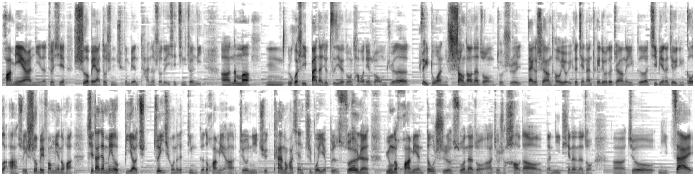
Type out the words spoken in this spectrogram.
画面啊，你的这些设备啊，都是你去跟别人谈的时候的一些竞争力啊。那么，嗯，如果是一般的，就自己的这种淘宝店主，我们觉得最多啊，你上到那种就是带个摄像头，有一个简单推流的这样的一个级别呢，就已经够了啊。所以设备方面的话，其实大家没有必要去追求那个顶格的画面啊。只有你去看的话，现在直播也不是所有人用的画面都是说那种啊，就是好到呃逆天的那种，呃就。你在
